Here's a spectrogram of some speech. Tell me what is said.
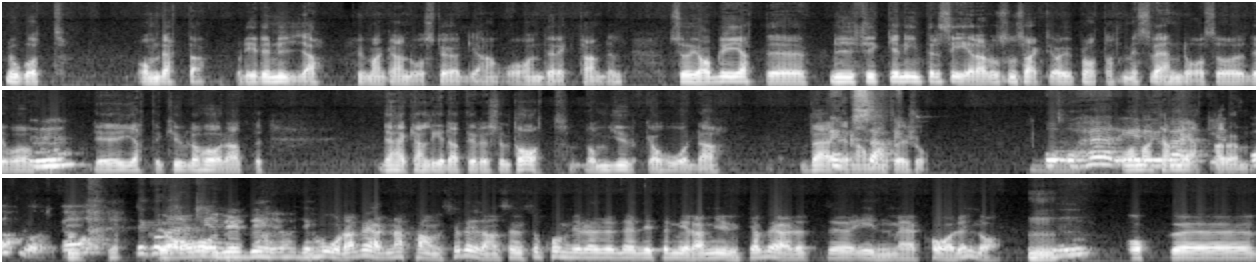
något om detta. Och det är det nya, hur man kan då stödja och ha en direkt handel. Så jag blir jättenyfiken, intresserad och som sagt jag har ju pratat med Sven då så det, var, mm. det är jättekul att höra att det här kan leda till resultat. De mjuka och hårda värdena Exakt. om man säger så. Och, och här är man det ju kan. Mäta dem. Ja, det går ja, verkligen... Det, det, det hårda värdena fanns ju redan. Sen så kom ju det, det lite mera mjuka värdet eh, in med Karin då. Mm. mm. Och eh,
